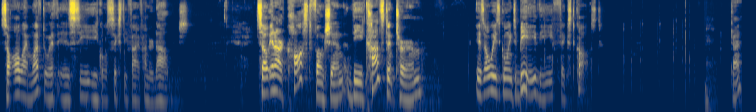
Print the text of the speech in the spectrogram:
so all I'm left with is c equals $6,500. So in our cost function, the constant term is always going to be the fixed cost. Okay?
